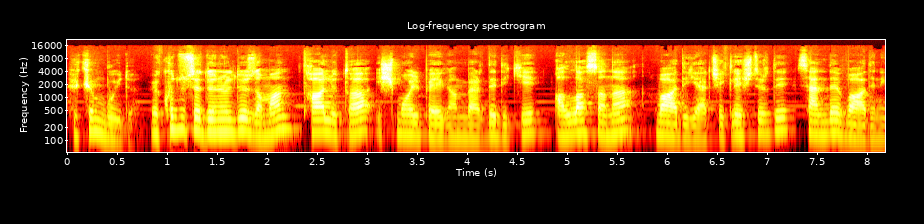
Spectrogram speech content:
hüküm buydu. Ve Kudüs'e dönüldüğü zaman Talut'a İşmail peygamber dedi ki Allah sana vaadi gerçekleştirdi. Sen de vaadini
